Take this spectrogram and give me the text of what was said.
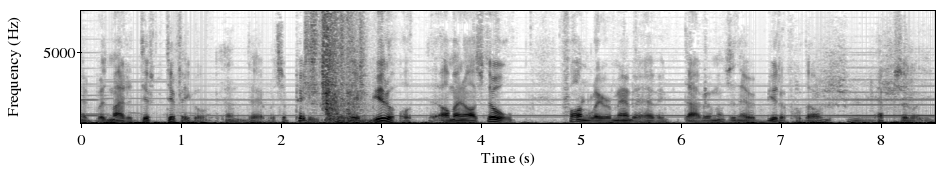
It was made it dif- difficult, and uh, it was a pity because they're beautiful. I mean, I still fondly remember having Dobermans, and they were beautiful dogs. Absolutely.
